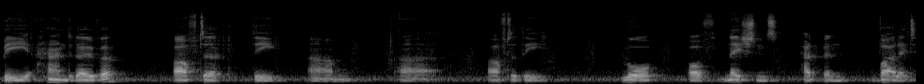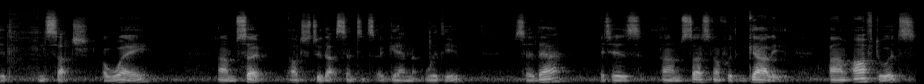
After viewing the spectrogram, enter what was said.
be handed over after the um, uh, after the law of nations had been violated in such a way. Um, so I'll just do that sentence again with you. So there it is, um, starting off with Galli. Um, afterwards,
